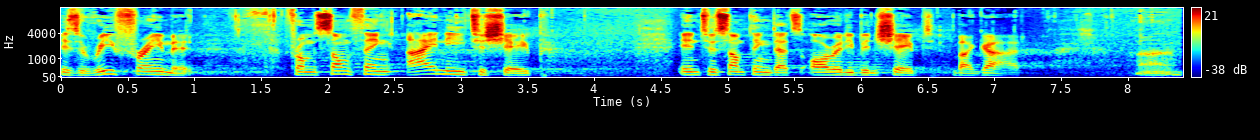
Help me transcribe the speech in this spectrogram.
is reframe it from something I need to shape into something that's already been shaped by God. Uh,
